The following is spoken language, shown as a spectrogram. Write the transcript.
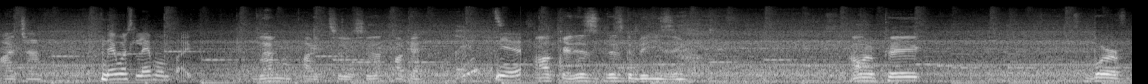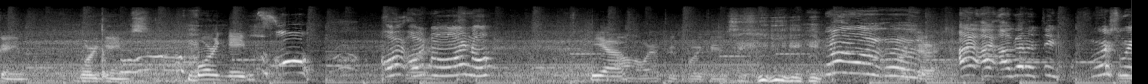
My turn. There was lemon pie. Lemon pie too. See that? Okay. Yeah. Okay, this this could be easy. I'm gonna pick board game, board games. Board games. Oh, oh, oh I, I know, I know. I Yeah. don't know why I picked board games. Okay. I, I, I gotta think. First we.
